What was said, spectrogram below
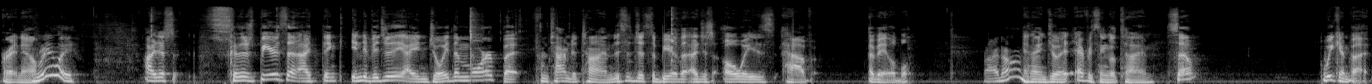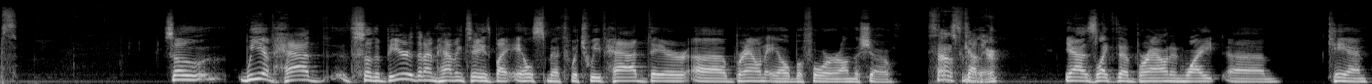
right now. really. I just because there's beers that I think individually I enjoy them more, but from time to time, this is just a beer that I just always have available, Right on. and I enjoy it every single time. So, weekend vibes. So we have had so the beer that I'm having today is by AleSmith, which we've had their uh, brown ale before on the show. Sounds got familiar. Yeah, it's like the brown and white um, can.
